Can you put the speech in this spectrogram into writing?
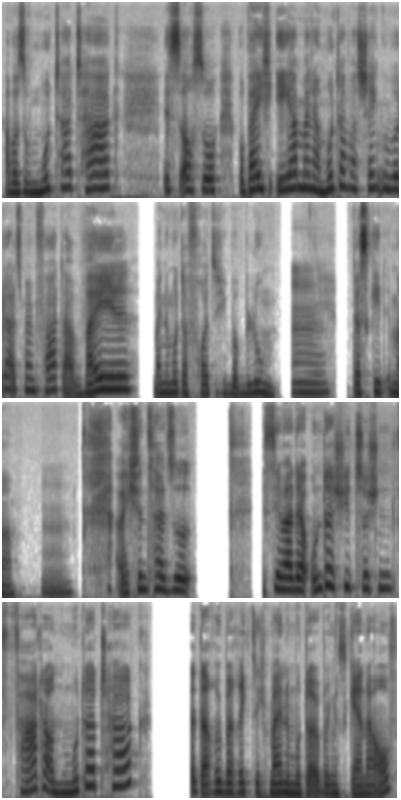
aber so Muttertag ist auch so, wobei ich eher meiner Mutter was schenken würde als meinem Vater, weil Meine Mutter freut sich über Blumen. Mm, Das geht immer. mm. Aber ich finde es halt so, ist dir mal der Unterschied zwischen Vater- und Muttertag? Darüber regt sich meine Mutter übrigens gerne auf,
